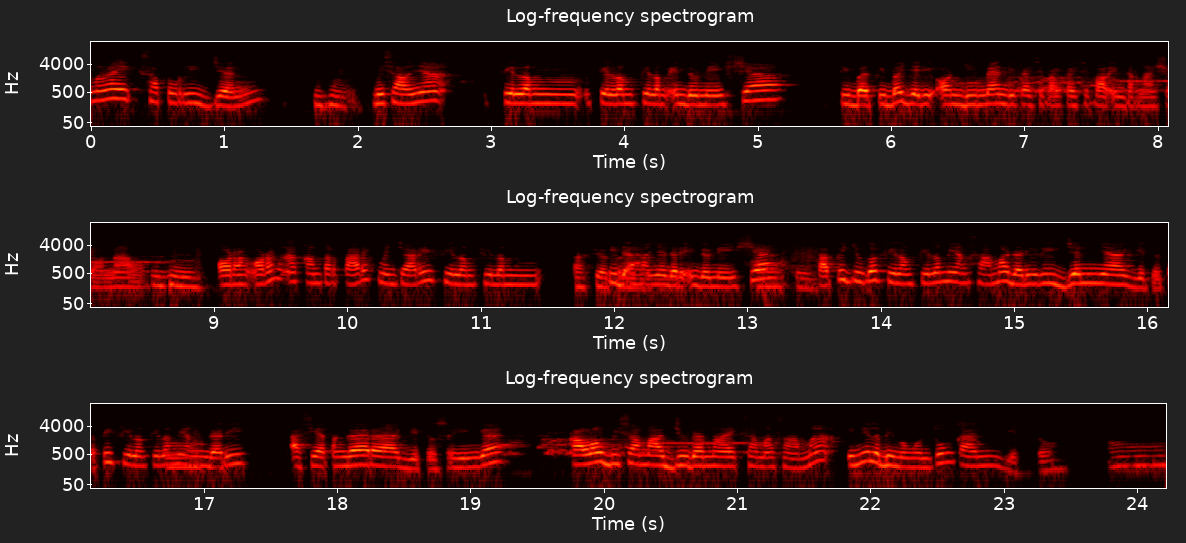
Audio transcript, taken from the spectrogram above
naik satu region, hmm. misalnya film film film Indonesia tiba-tiba jadi on demand di festival-festival internasional. Mm-hmm. Orang-orang akan tertarik mencari film-film Asia tidak hanya dari Indonesia, oh, okay. tapi juga film-film yang sama dari regionnya gitu. Tapi film-film oh. yang dari Asia Tenggara gitu. Sehingga kalau bisa maju dan naik sama-sama, ini lebih menguntungkan gitu. Oh,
